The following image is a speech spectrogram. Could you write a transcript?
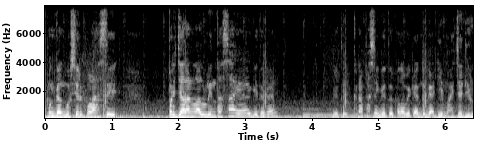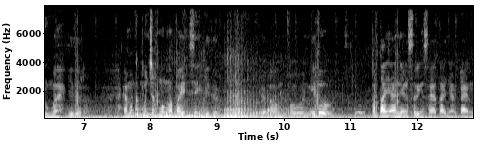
Mengganggu sirkulasi perjalanan lalu lintas saya gitu kan? Gitu. Kenapa sih gitu? Kalau weekend tuh gak diem aja di rumah gitu loh. Emang ke puncak mau ngapain sih gitu? Ya ampun. Itu pertanyaan yang sering saya tanyakan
